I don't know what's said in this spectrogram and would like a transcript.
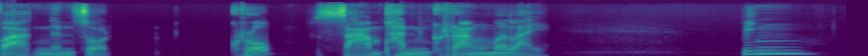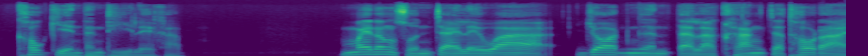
ฝากเงินสด ครบ 3,000 ครั้งเมื่อไหร่ ปิ้งเข้าเกียนทันทีเลยครับ ไม่ต้องสนใจเลยว่ายอดเงินแต่ละครั้งจะเท่าไหร่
